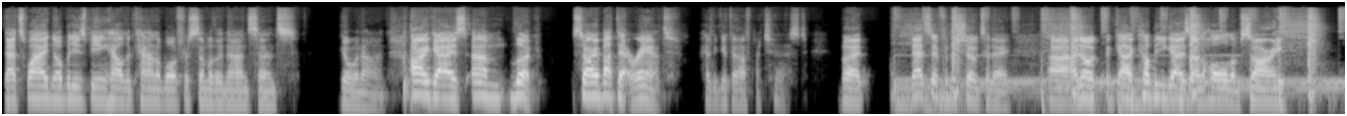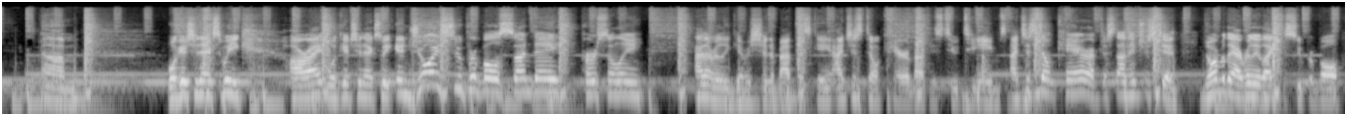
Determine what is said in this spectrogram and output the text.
That's why nobody's being held accountable for some of the nonsense going on. All right, guys. Um, look, sorry about that rant. Had to get that off my chest. But that's it for the show today. Uh, I know I got a couple of you guys on hold. I'm sorry. Um, we'll get you next week. All right, we'll get you next week. Enjoy Super Bowl Sunday. Personally, I don't really give a shit about this game. I just don't care about these two teams. I just don't care. I'm just not interested. Normally, I really like the Super Bowl.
